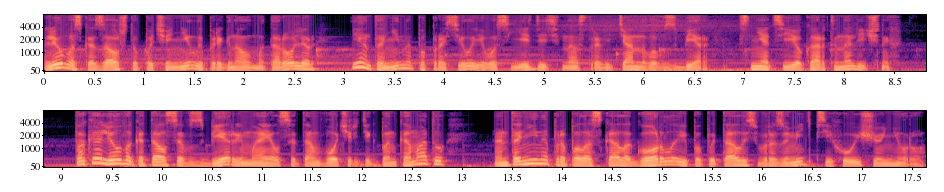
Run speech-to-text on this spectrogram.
Лёва сказал, что починил и пригнал мотороллер, и Антонина попросила его съездить на Островитянного в Сбер, снять с ее карты наличных – Пока Лёва катался в Сбер и маялся там в очереди к банкомату, Антонина прополоскала горло и попыталась вразумить психующую Нюру.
